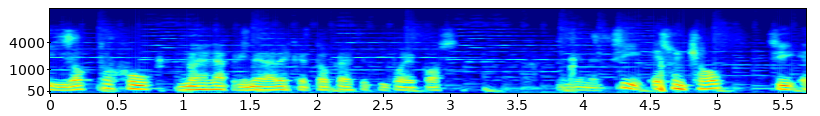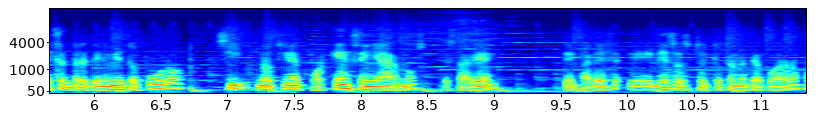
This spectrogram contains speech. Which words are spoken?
y Doctor Who no es la primera vez que toca este tipo de cosas. ¿Entiendes? Sí, es un show, sí, es entretenimiento puro, sí, no tiene por qué enseñarnos, está bien, ¿te parece? En eso estoy totalmente de acuerdo,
